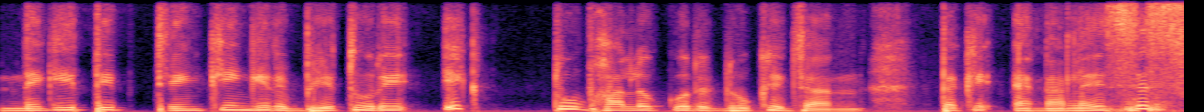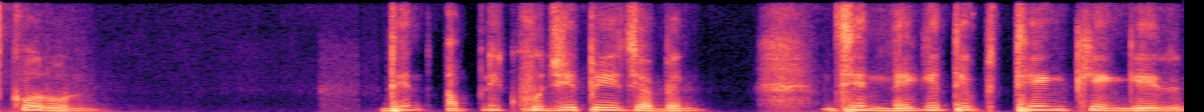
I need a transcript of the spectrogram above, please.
নেগেটিভ থিঙ্কিং এর ভেতরে একটু ভালো করে ঢুকে যান, তাকে অ্যানালাইসিস করুন। দেন আপনি খুঁজে পেয়ে যাবেন যে নেগেটিভ থিঙ্কিং এর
